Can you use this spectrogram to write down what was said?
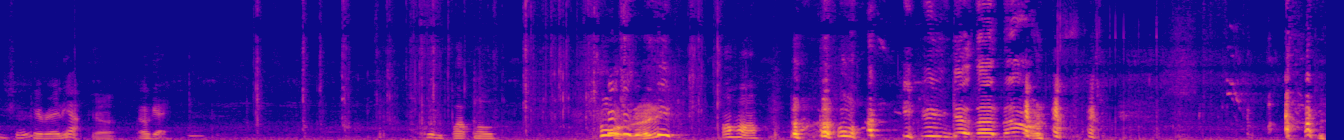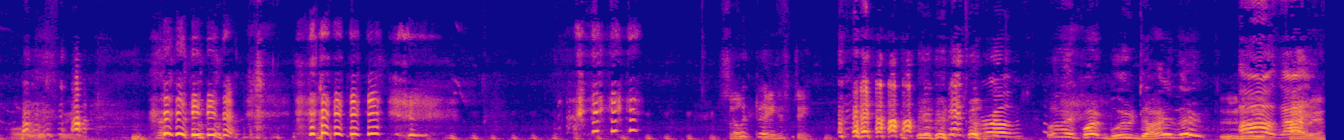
You sure? Okay, ready? Yeah. Yeah. Okay. Holy pop mouth. Already? Uh huh. Why you didn't get that down? Oh, that's sweet. So tasty. it's gross. Well, they put blue dye in there. Mhm. Oh, God. Probably.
